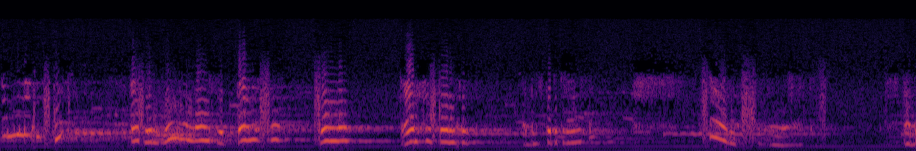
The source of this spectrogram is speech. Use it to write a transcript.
Waar niemand iets doet. Waar hun hele leven dansen, zingen, drankjes drinken en liefde bedrijven? Zoiets heerlijks. En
